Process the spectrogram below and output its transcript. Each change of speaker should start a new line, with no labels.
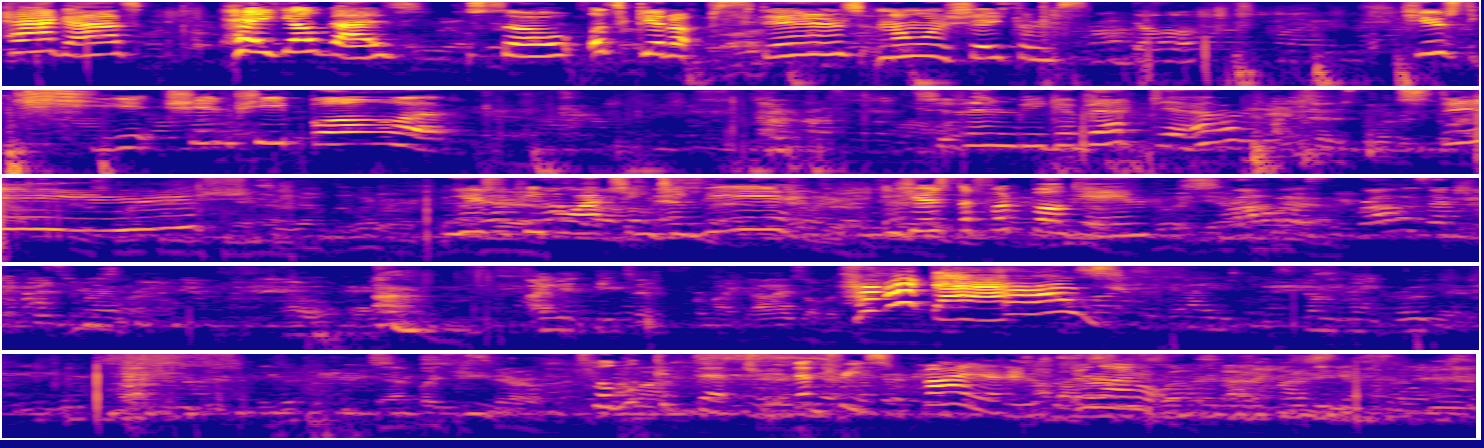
Hi guys. Hey yo guys. So let's get upstairs and I want to show you some stuff. Here's the kitchen people. So then we go back down stairs. And here's the people watching TV. And here's the football game.
Bravo's, Bravo's actually close to my work.
I get pizza for my guys all the time.
Hi guys. So look at that tree. That tree is fire.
